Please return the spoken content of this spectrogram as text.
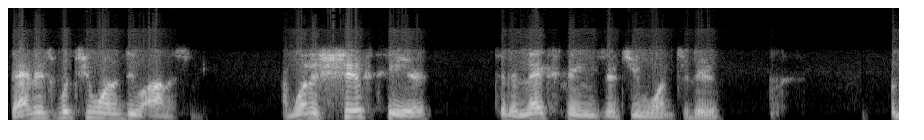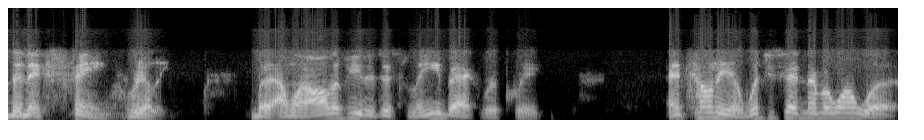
That is what you want to do, honestly. I'm going to shift here to the next things that you want to do. The next thing, really. But I want all of you to just lean back real quick. Antonio, what you said number one was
